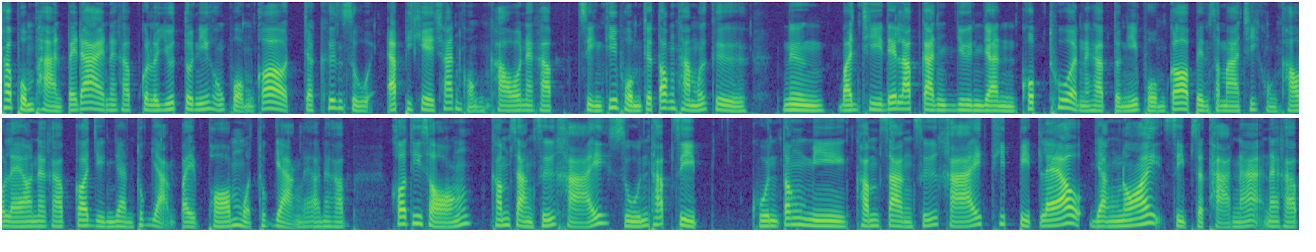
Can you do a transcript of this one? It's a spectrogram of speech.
ถ้าผมผ่านไปได้นะครับ กลยุทธ์ตัวนี้ของผมก็จะขึ้นสู่แอปพลิเคชันของเขานะครับ สิ่งที่ผมจะต้องทำก็คือ 1. บัญชีได้รับการยืนยันครบถ้วนนะครับ ตัวนี้ผมก็เป็นสมาชิกของเขาแล้วนะครับ ก็ยืนยันทุกอย่างไปพร้อมหมดทุกอย่างแล้วนะครับ ข้อที่ 2คำสั่งซื้อขาย0ทับ10 คุณต้องมีคำสั่งซื้อขายที่ปิดแล้วอย่างน้อย 10 สถานะนะครับ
